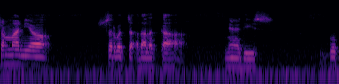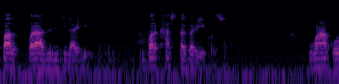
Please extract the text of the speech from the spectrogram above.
सम्मानीय सर्वोच्च अदालतका न्यायाधीश गोपाल पराजुलीजीलाई बर्खास्त गरिएको छ। उहाँको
